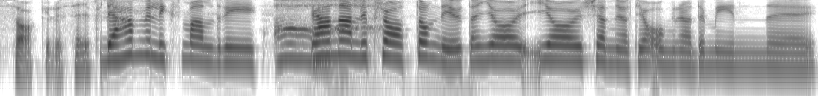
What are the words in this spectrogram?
saker du säger? För det hann vi liksom aldrig, Ah. jag hann aldrig prata om det utan jag, jag känner ju att jag ångrade min eh,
